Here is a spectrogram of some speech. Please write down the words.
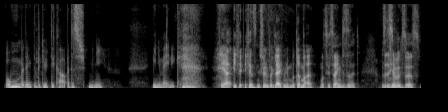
unbedingt eine Bedeutung haben. Das ist meine, meine Meinung. fair. Ich, ich finde es einen schönen Vergleich mit dem Muttermal, muss ich sagen. Das ist halt, es ist ja wirklich so, es,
